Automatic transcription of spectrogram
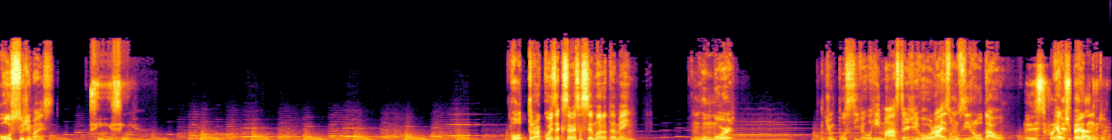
osso demais. Sim, sim. Outra coisa que saiu essa semana também, um rumor de um possível remaster de Horizon Zero Dawn. Esse foi Aí eu te inesperado. hein? pergunto.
